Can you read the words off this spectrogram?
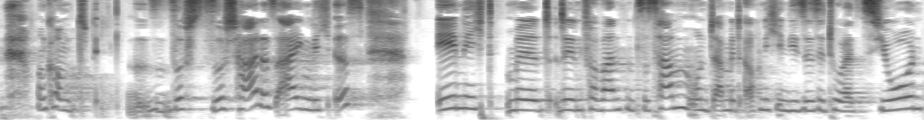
man kommt, so, so schade es eigentlich ist, eh nicht mit den Verwandten zusammen und damit auch nicht in diese Situation,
